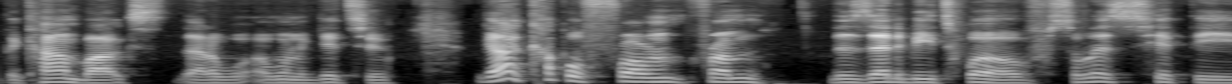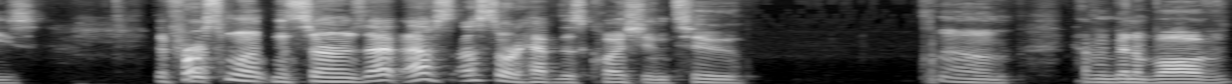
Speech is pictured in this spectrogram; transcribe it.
the com box that I, w- I want to get to. We got a couple from from the ZB12. So let's hit these. The first one concerns. I, I, I sort of have this question too. Um, having been involved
